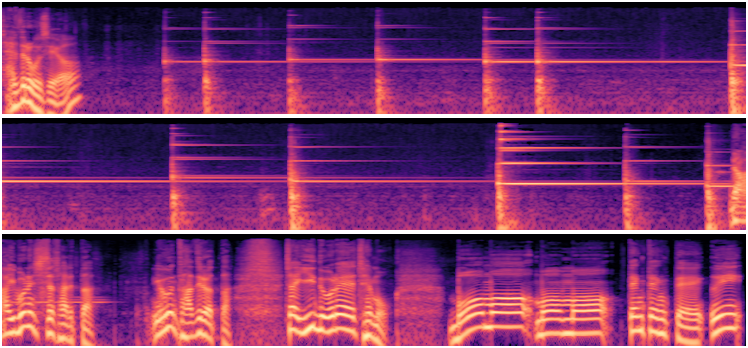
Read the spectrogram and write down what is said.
잘 들어보세요. 야, 이번엔 진짜 잘했다. 이건 다 드렸다. 자, 이 노래 제목. 뭐뭐 뭐뭐 땡땡땡의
